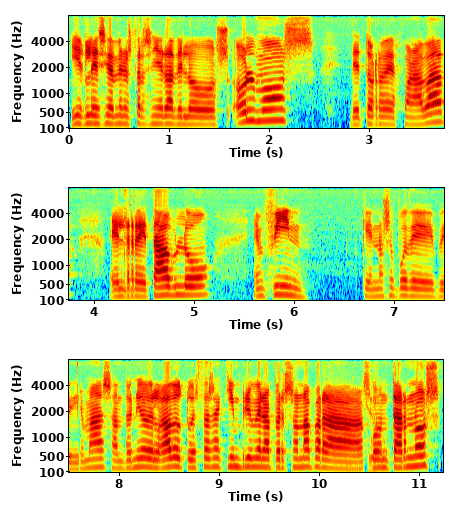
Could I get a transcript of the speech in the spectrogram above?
iglesia de Nuestra Señora de los Olmos, de Torre de Juan Abad, el retablo, en fin, que no se puede pedir más. Antonio Delgado, tú estás aquí en primera persona para contarnos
